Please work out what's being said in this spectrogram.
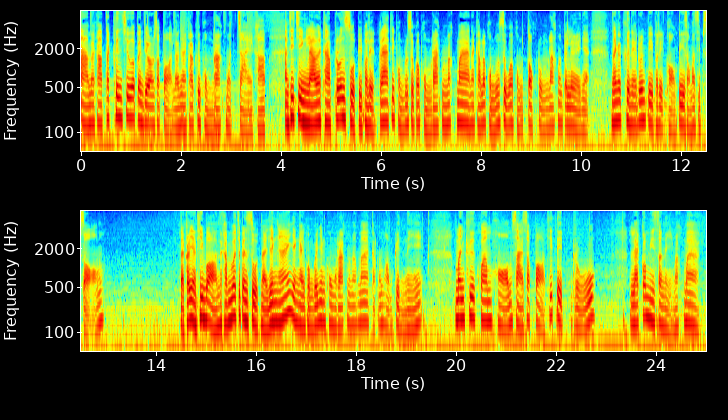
ตามนะครับ ถ้าขึ้นชื่อว่าเป็น Dior Sport แล้วนะครับคือผมรักหมดใจครับ อันที่จริงแล้วนะครับรุ่นสูตรปีผลิตแรกที่ผมรู้สึกว่าผมรักมันมากๆนะครับแล้วผมรู้สึกว่าผมตกหลุมรักมันไปเลยเนี่ยนั่นก็คือในรุ่นปีผลิตของปี 2012แต่ก็อย่างที่บอกนะครับไม่ว่าจะเป็นสูตรไหนยังไงยังไง ผมก็ยังคงรักมันมากๆกับน้ำหอมกลิ่นนี้ มันคือความหอมสายสปอร์ตที่ติดหรู และก็มีเสน่ห์มากๆ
